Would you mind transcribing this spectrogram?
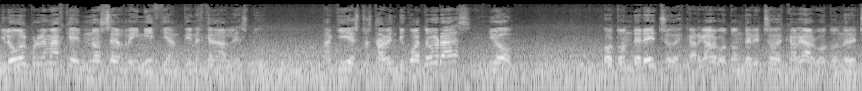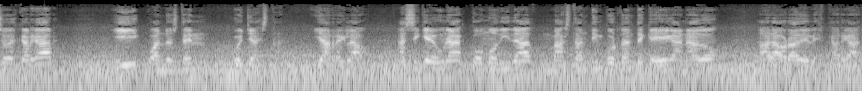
y luego el problema es que no se reinician, tienes que darles tú. Aquí esto está 24 horas, yo botón derecho descargar, botón derecho descargar, botón derecho descargar y cuando estén pues ya están, ya arreglado. Así que una comodidad bastante importante que he ganado a la hora de descargar.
